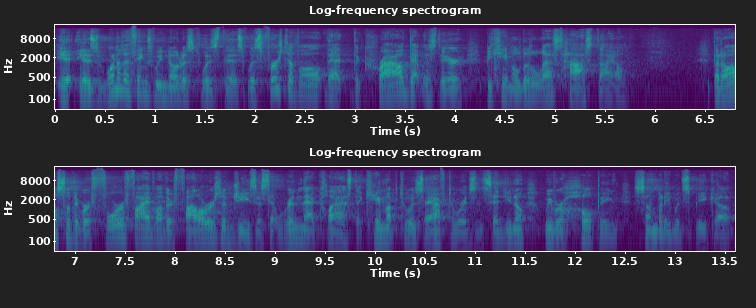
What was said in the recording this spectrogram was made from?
is one of the things we noticed was this, was first of all, that the crowd that was there became a little less hostile. But also, there were four or five other followers of Jesus that were in that class that came up to us afterwards and said, You know, we were hoping somebody would speak up.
